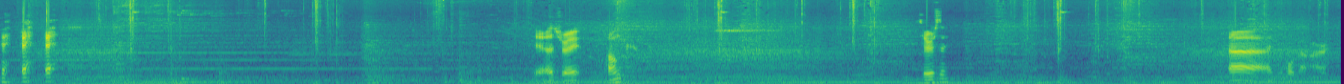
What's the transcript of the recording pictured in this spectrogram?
yeah, that's right. Punk. Seriously? Ah, I have hold down R.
